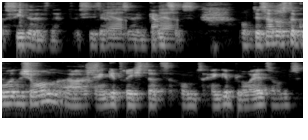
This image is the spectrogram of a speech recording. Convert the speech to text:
sieht das nicht. Das ist, ja, ist ein Ganzes. Ja. Und das hat uns der Gordon schon äh, eingetrichtert und eingebläut und,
